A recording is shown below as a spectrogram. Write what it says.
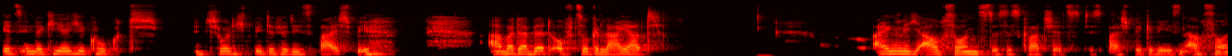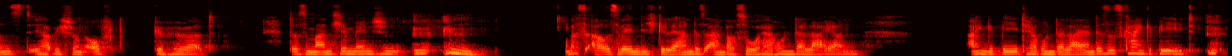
jetzt in der Kirche guckt, entschuldigt bitte für dieses Beispiel, aber da wird oft so geleiert. Eigentlich auch sonst, das ist Quatsch jetzt, das Beispiel gewesen, auch sonst habe ich schon oft gehört, dass manche Menschen was auswendig gelerntes einfach so herunterleiern. Ein Gebet herunterleiern. Das ist kein Gebet.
